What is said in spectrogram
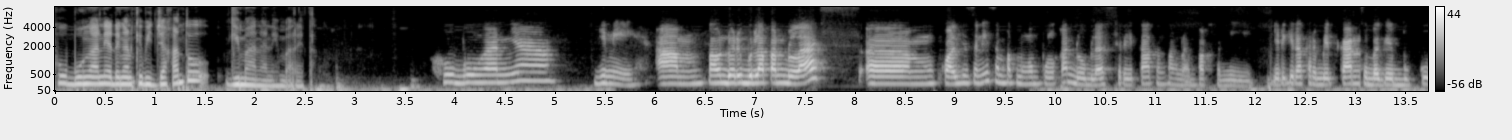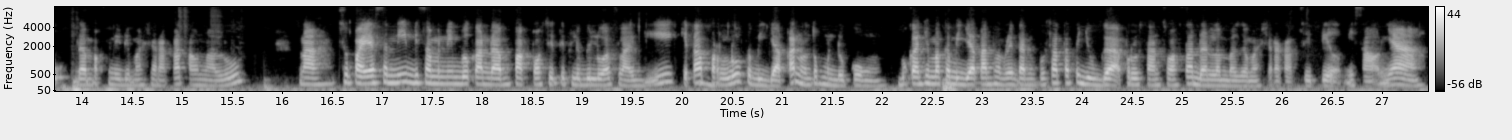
hubungannya dengan kebijakan tuh gimana nih mbak Rita hubungannya gini um, tahun 2018 um, koalisi seni sempat mengumpulkan 12 cerita tentang dampak seni. Jadi kita terbitkan sebagai buku dampak seni di masyarakat tahun lalu. Nah, supaya seni bisa menimbulkan dampak positif lebih luas lagi, kita hmm. perlu kebijakan untuk mendukung. Bukan cuma kebijakan pemerintahan pusat, tapi juga perusahaan swasta dan lembaga masyarakat sipil. Misalnya,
